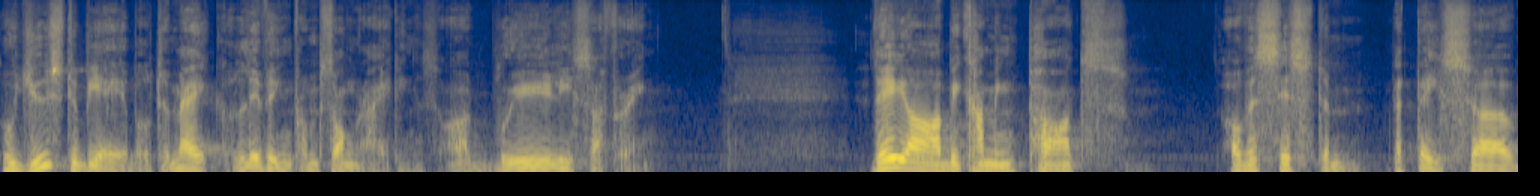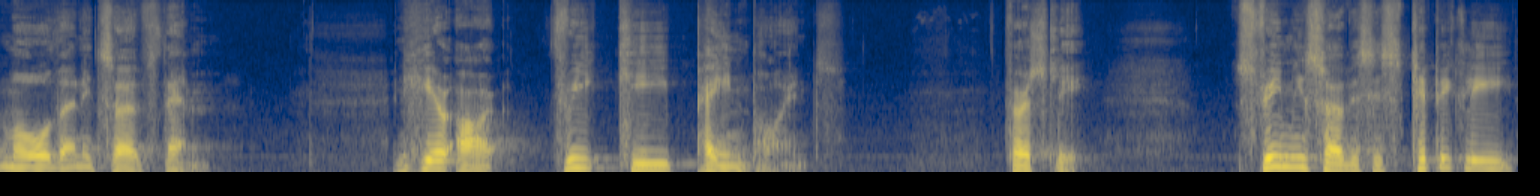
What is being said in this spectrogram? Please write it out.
who used to be able to make a living from songwritings are really suffering. They are becoming parts of a system that they serve more than it serves them. And here are three key pain points. Firstly, streaming services typically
